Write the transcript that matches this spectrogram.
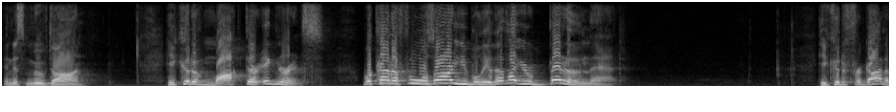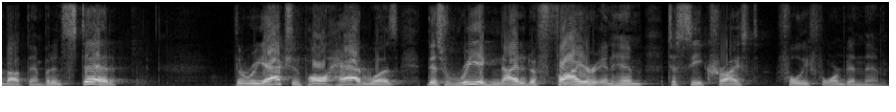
and just moved on. He could have mocked their ignorance. What kind of fools are you, believe? I thought you were better than that. He could have forgotten about them, but instead, the reaction Paul had was this reignited a fire in him to see Christ fully formed in them.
